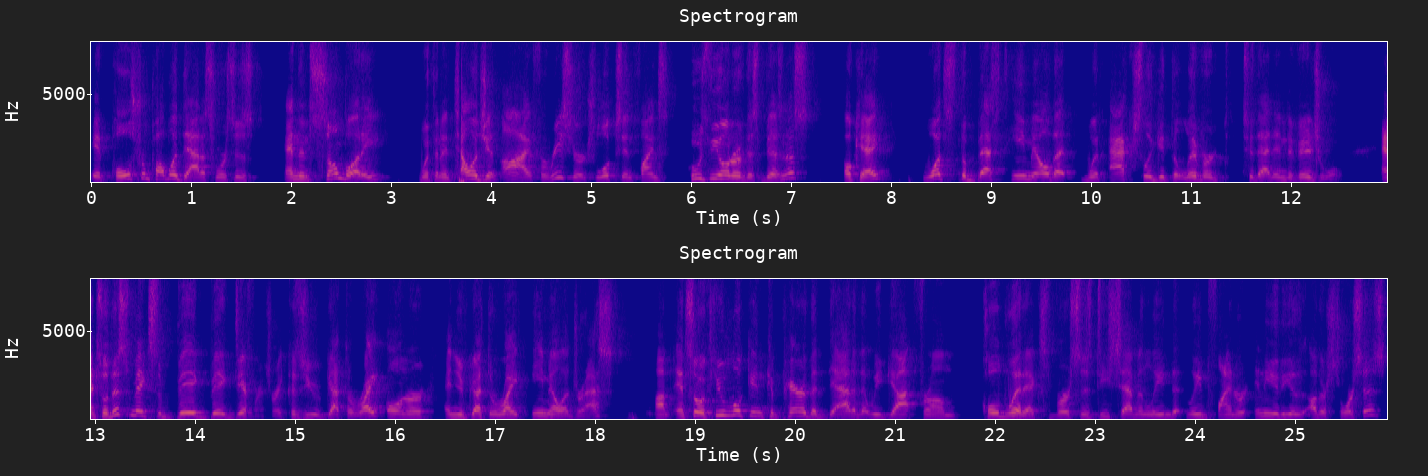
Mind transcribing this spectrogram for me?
it pulls from public data sources, and then somebody with an intelligent eye for research looks and finds who's the owner of this business. Okay, what's the best email that would actually get delivered to that individual? And so this makes a big, big difference, right? Because you've got the right owner and you've got the right email address. Um, and so if you look and compare the data that we got from Coldlytics versus D7 Lead, Lead Finder, any of the other sources,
